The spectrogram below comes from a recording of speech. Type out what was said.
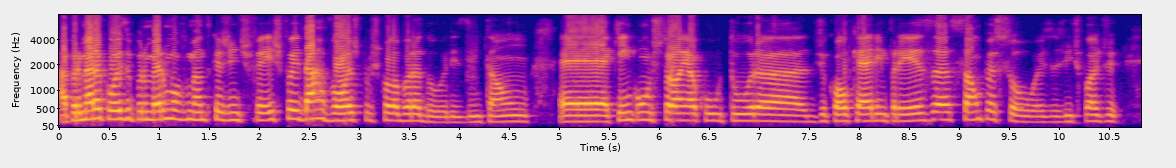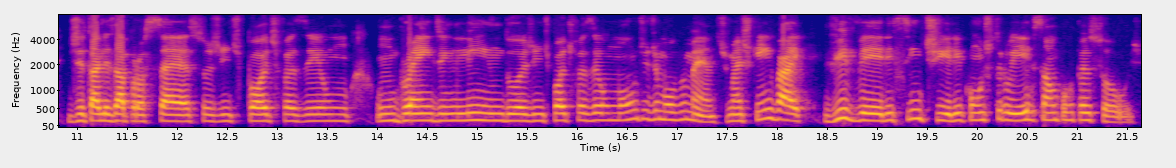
a primeira coisa, o primeiro movimento que a gente fez foi dar voz para os colaboradores. Então, é, quem constrói a cultura de qualquer empresa são pessoas. A gente pode digitalizar processos, a gente pode fazer um, um branding lindo, a gente pode fazer um monte de movimentos, mas quem vai viver e sentir e construir são por pessoas.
